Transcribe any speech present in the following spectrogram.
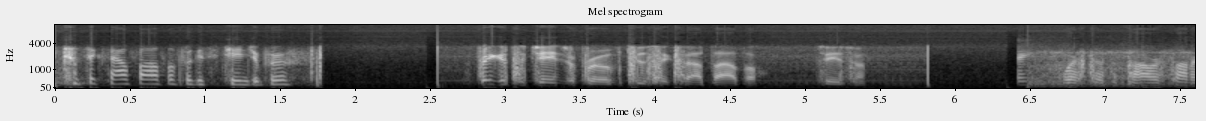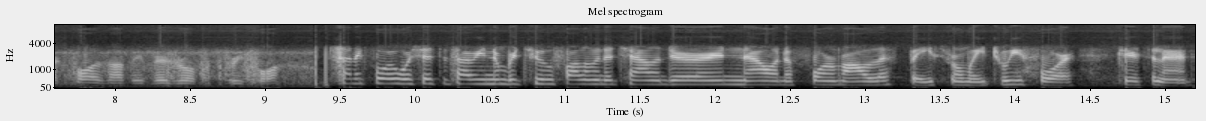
26 Alpha Alpha, frequency change approved. Frequency change approved. 26 Alpha Alpha. See you soon. Westchester Tower, Sonic 4 is on the visual for 3-4. Sonic 4, Westchester Tower, number 2, following the Challenger, and now on a 4 mile left base, runway 34, clear to land.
